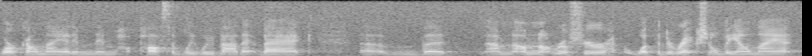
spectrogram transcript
work on that and then possibly we buy that back. Um, but I'm, I'm not real sure what the direction will be on that,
